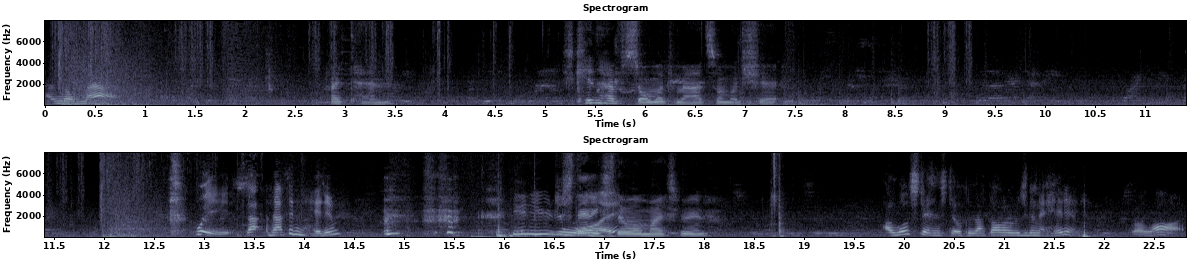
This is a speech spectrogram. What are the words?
I have no map. I have 10. These kids have so much mad, so much shit. Wait, that that didn't hit him? you, you're just standing still on my screen. I was standing still because I thought I was gonna hit him for a lot.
